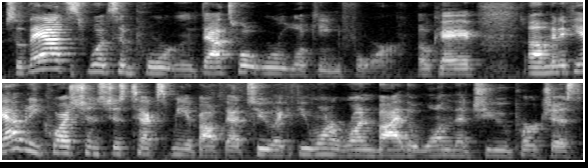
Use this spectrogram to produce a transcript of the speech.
So that's what's important. That's what we're looking for. Okay. Um, and if you have any questions, just text me about that too. Like if you want to run by the one that you purchased,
